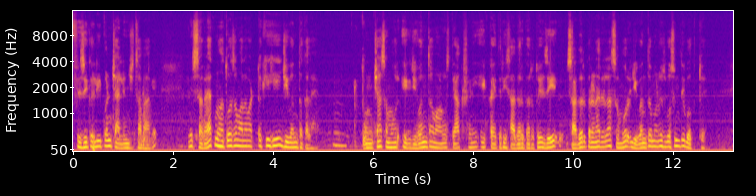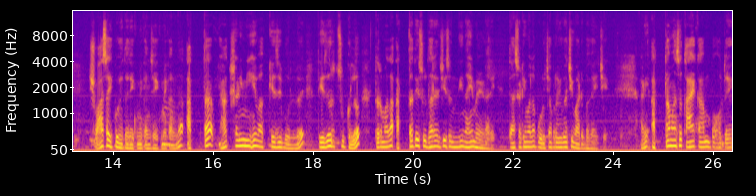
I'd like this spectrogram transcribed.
फिजिकली पण चॅलेंजचा भाग आहे. आणि सगळ्यात महत्त्वाचं मला वाटतं की ही जिवंत कला आहे. तुमच्यासमोर एक जिवंत माणूस त्या क्षणी एक काहीतरी सादर करतोय जे सादर करणाऱ्याला समोर जिवंत माणूस बसून ते बघतोय. श्वास ऐकू येतात एकमेकांचे एकमेकांना. आत्ता ह्या क्षणी मी हे वाक्य जे बोललोय ते जर चुकलं तर मला आत्ता ते सुधारायची संधी नाही मिळणार आहे. त्यासाठी मला पुढच्या प्रयोगाची वाट बघायची. आणि आत्ता माझं काय काम होतंय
